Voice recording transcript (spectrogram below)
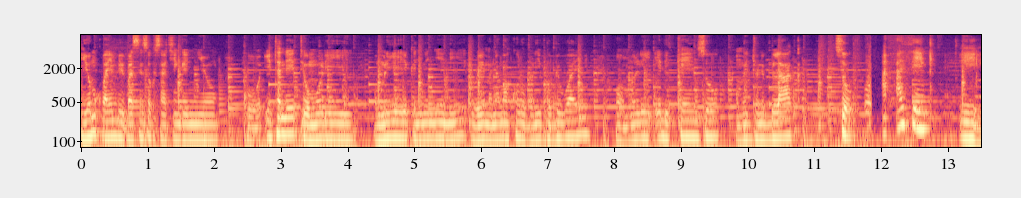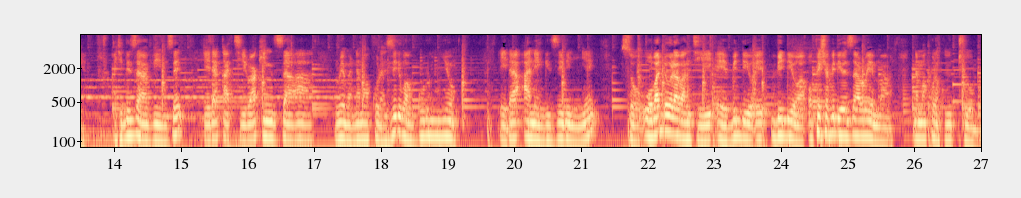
y'omu ku bayimbi basinze okusakinga ennyo ku intaneti omuli omuli yeye kenyininyini rema namakolo omuli bobi wine omuli edi kenzo omuli john black. So i, I think eh, akideservinze era kati ranking za rema namakula ziri waggulu nnyo era anengi ziri nnye so obadde olaba nti eh, eh, video, official video za rema namakula ku youtube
